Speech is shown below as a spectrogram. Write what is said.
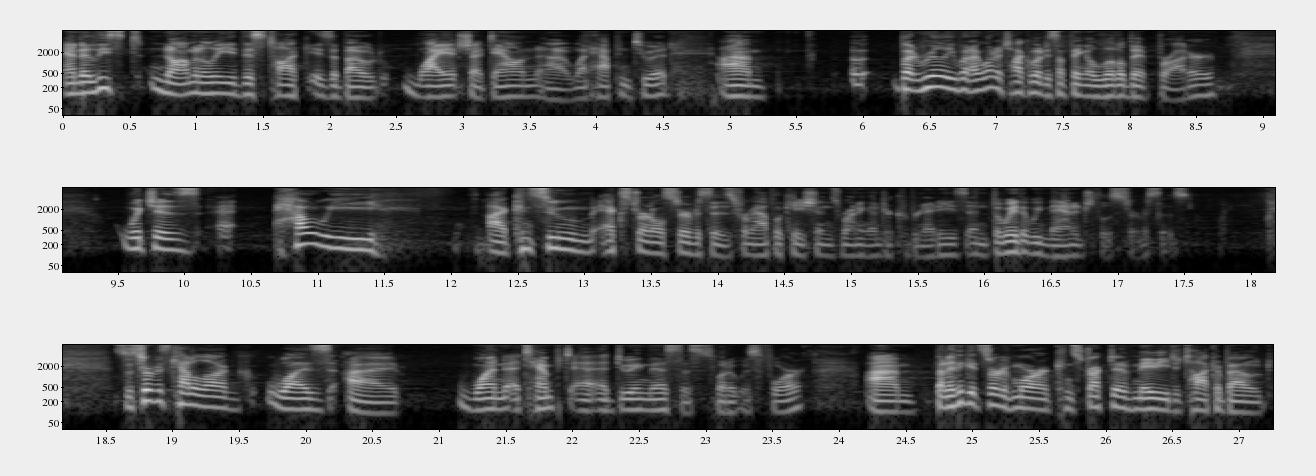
And at least nominally, this talk is about why it shut down, uh, what happened to it. Um, but really, what I want to talk about is something a little bit broader, which is uh, how we uh, consume external services from applications running under Kubernetes and the way that we manage those services. So Service Catalog was uh, one attempt at, doing this. This is what it was for. Um, but I think it's sort of more constructive maybe to talk about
